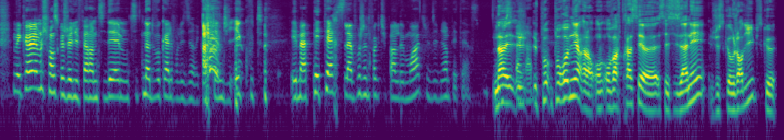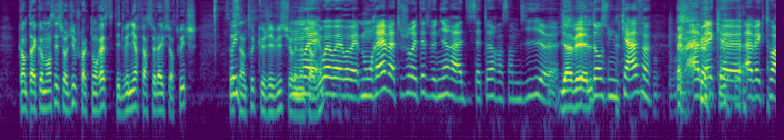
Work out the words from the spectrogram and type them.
Mais quand même, je pense que je vais lui faire un petit DM, une petite note vocale pour lui dire écoute, Kenji, écoute. Emma Peters, la prochaine fois que tu parles de moi, tu dis bien Peters. Non, je- pour, pour revenir, alors on, on va retracer euh, ces six années jusqu'à aujourd'hui, puisque quand tu as commencé sur YouTube, je crois que ton rêve c'était de venir faire ce live sur Twitch. Ça, Oui. c'est un truc que j'ai vu sur une ouais, interview. ouais, ouais, ouais. Mon rêve a toujours été de venir à 17h un samedi euh, Il y avait. dans une cave avec, euh, avec toi.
